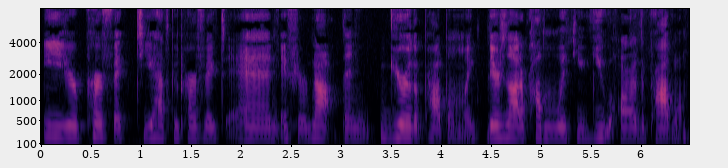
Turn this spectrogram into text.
you're perfect you have to be perfect and if you're not then you're the problem like there's not a problem with you you are the problem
